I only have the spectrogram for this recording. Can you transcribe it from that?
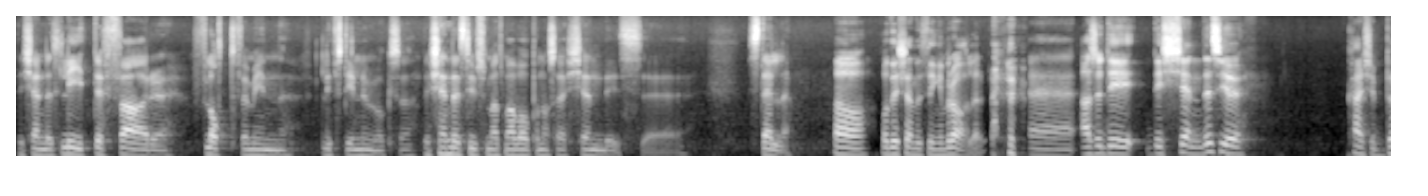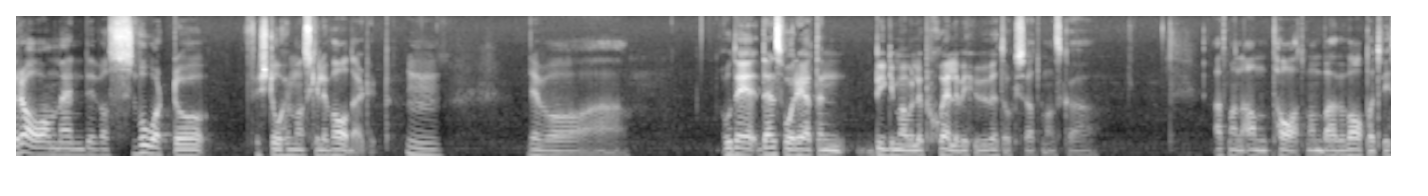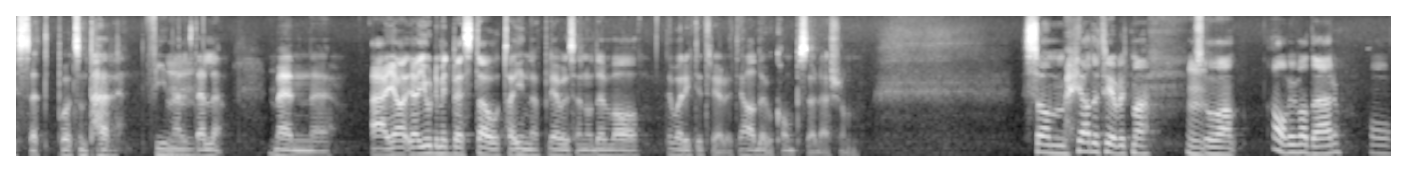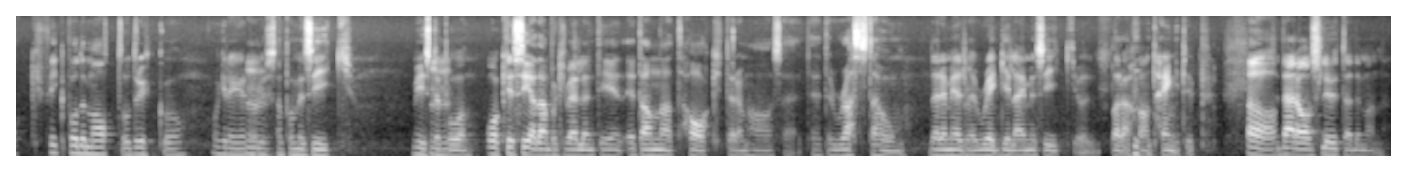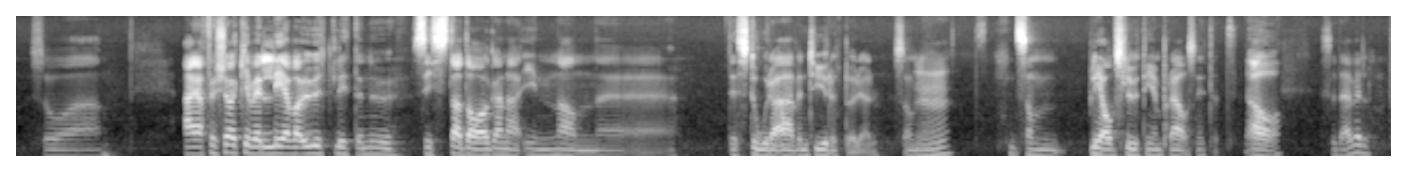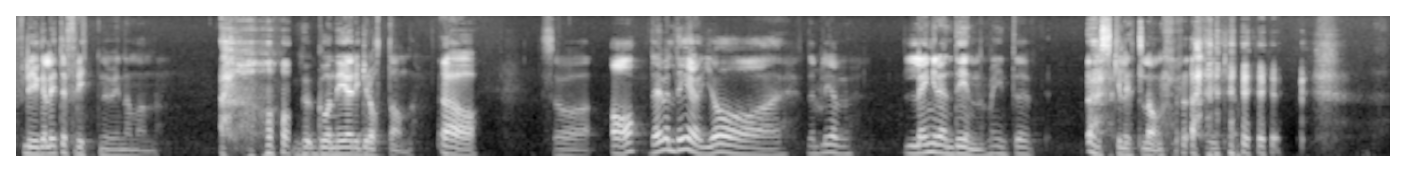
det kändes lite för flott för min livsstil nu också. Det kändes typ som att man var på något så här kändis eh. Ja, och det kändes inget bra eller? Eh, alltså det, det kändes ju kanske bra men det var svårt att förstå hur man skulle vara där typ. Mm. Det var... eh, och det, den svårigheten bygger man väl upp själv i huvudet också att man ska... Att man antar att man behöver vara på ett visst sätt på ett sånt här finare Mm. ställe. Men eh, nej, jag, jag gjorde mitt bästa att ta in upplevelsen och det var, det var riktigt trevligt. Jag hade kompisar där som, som jag hade trevligt med. Mm. Så ja, vi var där och fick både mat och dryck och, och grejer och Mm. lyssnade på musik. Myste Mm. på. Åkte sedan på kvällen till ett annat hak där de har så här, det heter Rasta Home. Där det är mer mm. regular musik och bara skönt häng typ. Ja. Där avslutade man. Så, uh, jag försöker väl leva ut lite nu sista dagarna innan uh, det stora äventyret börjar. Som, Mm. som blir avslutningen på det här avsnittet. Ja. Så det är väl flyga lite fritt nu innan man går ner i grottan. Ja. Så ja, det är väl det. Ja, den blev längre än din, men inte hiskeligt lång.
